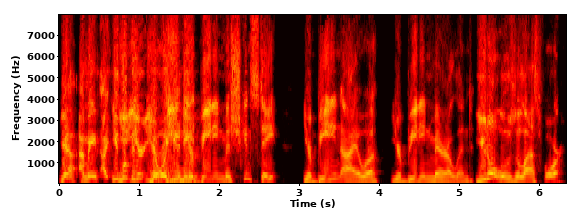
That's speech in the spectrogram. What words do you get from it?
Yeah, I mean, I- you, You, look at- you're, you you're, what beating, you you're beating Michigan State. You're beating Iowa. You're beating Maryland. You don't lose the last four.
